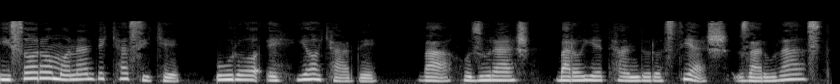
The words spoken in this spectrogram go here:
عیسی را مانند کسی که او را احیا کرده و حضورش برای تندرستیش ضرور است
